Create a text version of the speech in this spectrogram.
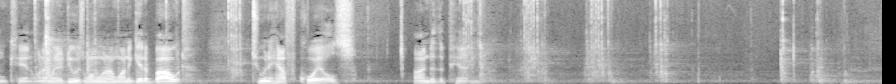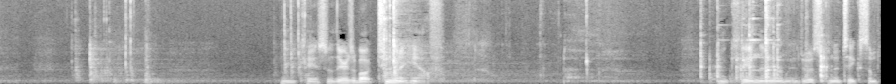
Okay, and what I'm going to do is when I want to get about two and a half coils onto the pin. Okay, so there's about two and a half. Okay, and then what I'm going to do is going to take some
